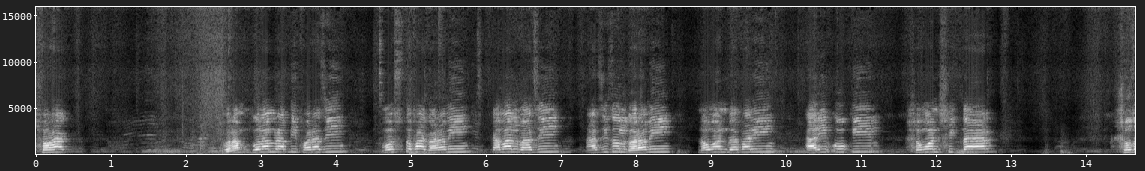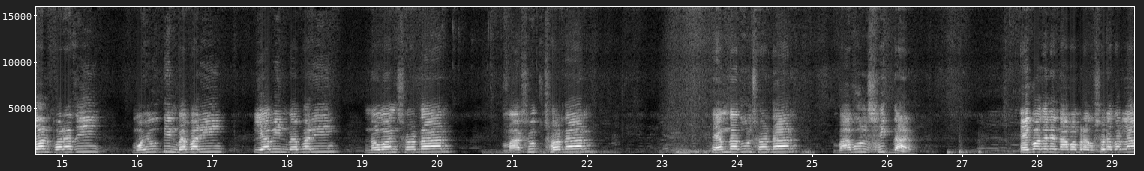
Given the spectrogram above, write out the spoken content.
সোহাগ, গোলাম গোলাম রাব্বি ফরাজি, মোস্তফা ঘরামি, কামাল মাঝি, আজিজুল ঘরামি নোমান ব্যাপারী, আরিফ উকিল, সুমন শিকদার, সুজন ফরাজি, মহিউদ্দিন ব্যাপারী, ইয়ামিন ব্যাপারী নোমান সর্দার, মাসুদ সর্দার এমদাদুল সর্দার, বাবুল শিকদার। এই কজনের নাম আমরা ঘোষণা করলাম,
